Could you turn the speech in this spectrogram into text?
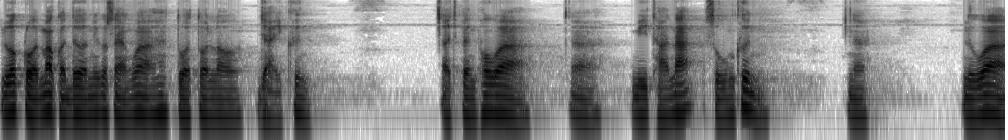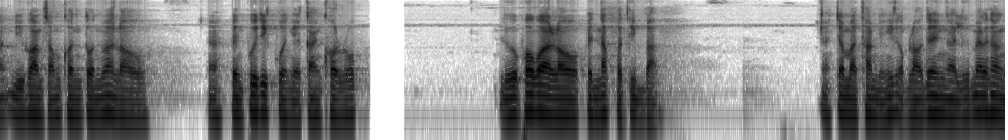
หรือว่าโกรธมากกว่าเดิมนี่ก็แสดงว่าตัวตนเราใหญ่ขึ้น อาจจะเป็นเพราะว่ามีฐานะสูงขึ้นนะหรือว่ามีความสำคัญตนว่าเรานะเป็นผู้ที่ควรแก่การเคารพ หรือเพราะว่าเราเป็นนักปฏิบัติ จะมาทำอย่างนี้กับเราได้ยังไง หรือแม้กระทั่ง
